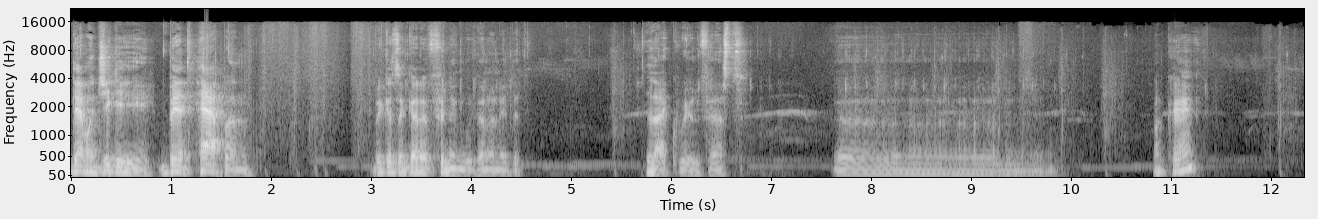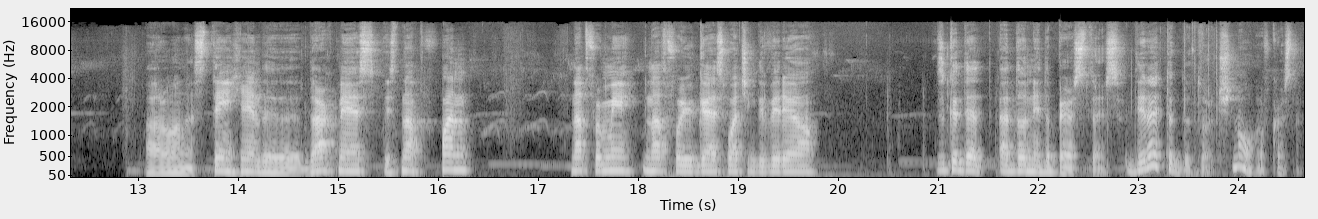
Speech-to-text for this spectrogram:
damn jiggy bed happen. Because I got a feeling we're gonna need it. Like real fast. Uh, okay. I don't wanna stay here in the darkness. It's not fun. Not for me, not for you guys watching the video. It's good that I don't need the pair of stairs. Did I took the torch? No, of course not.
